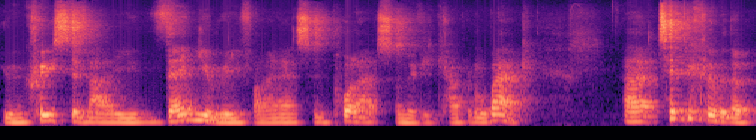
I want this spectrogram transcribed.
you increase the value, then you refinance and pull out some of your capital back. Uh, typically, with a,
